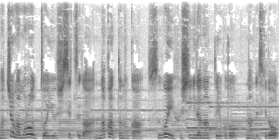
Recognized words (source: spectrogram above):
街を守ろうという施設がなかったのかすごい不思議だなっていうことなんですけど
